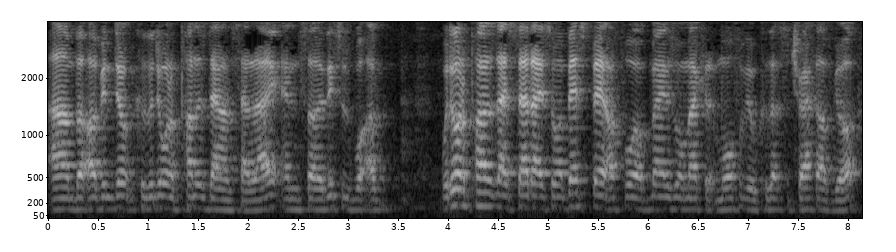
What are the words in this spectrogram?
Um, but I've been doing because we're doing a punters day on Saturday, and so this is what I, we're doing a punters day Saturday. So my best bet, I thought I may as well make it at Morphettville because that's the track I've got.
